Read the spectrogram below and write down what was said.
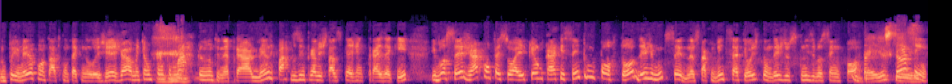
do primeiro contato com tecnologia geralmente é um ponto marcante, né? Para grande parte dos entrevistados que a gente traz aqui. E você já confessou aí que é um cara que sempre importou desde muito cedo, né? Você está com 27 hoje, então desde os 15 você importa. Desde os 15. Então, assim,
